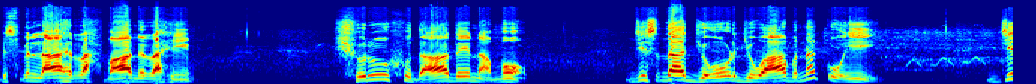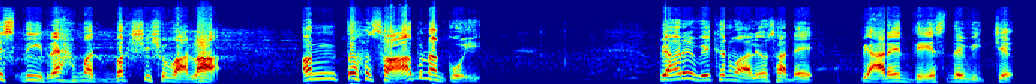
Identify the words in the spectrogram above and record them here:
ਬਿਸਮਿਲ੍ਲਾਹਿਰ ਰਹਿਮਾਨਿਰ ਰਹੀਮ ਸ਼ੁਰੂ ਖੁਦਾ ਦੇ ਨਾਮੋਂ ਜਿਸ ਦਾ ਜੋੜ ਜਵਾਬ ਨਾ ਕੋਈ ਜਿਸ ਦੀ ਰਹਿਮਤ ਬਖਸ਼ਿਸ਼ ਵਾਲਾ ਅੰਤ ਹਿਸਾਬ ਨਾ ਕੋਈ। ਪਿਆਰੇ ਵੇਖਣ ਵਾਲਿਓ, ਸਾਡੇ ਪਿਆਰੇ ਦੇਸ਼ ਦੇ ਵਿੱਚ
